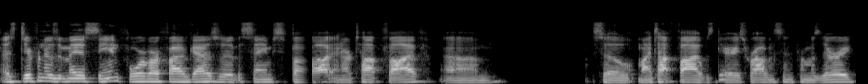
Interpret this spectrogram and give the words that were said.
as different as it may have seemed, four of our five guys are the same spot in our top five. Um, so my top five was Darius Robinson from Missouri.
